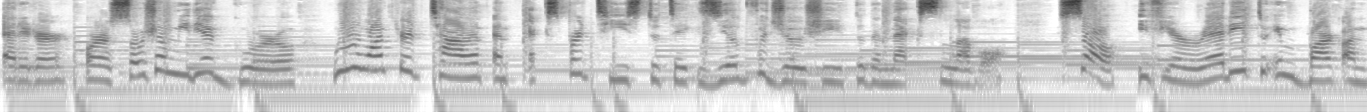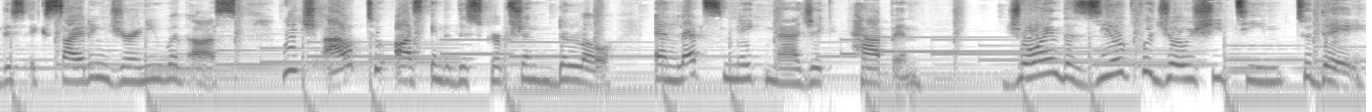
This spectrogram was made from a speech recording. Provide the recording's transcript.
editor, or a social media guru, we want your talent and expertise to take Zeal Fujoshi to the next level. So, if you're ready to embark on this exciting journey with us, reach out to us in the description below and let's make magic happen. Join the Zeal Fujoshi team today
